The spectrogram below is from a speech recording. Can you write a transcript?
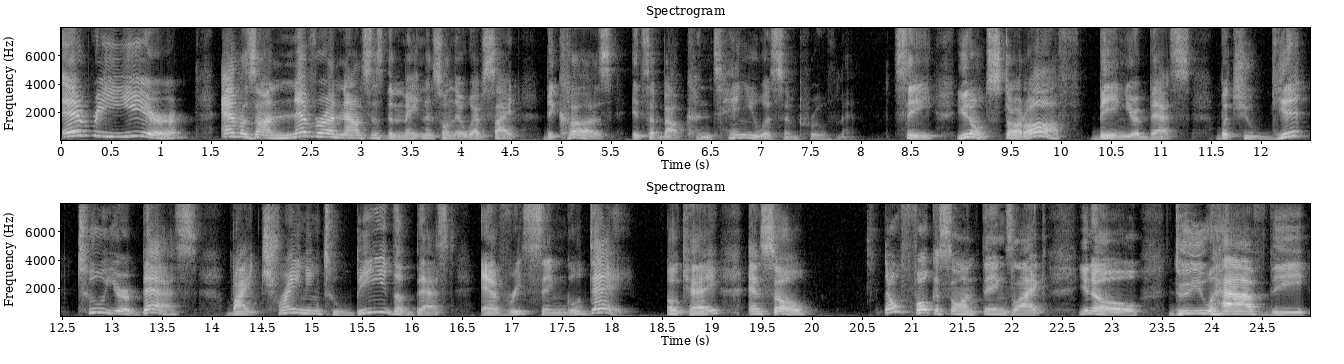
Every year, Amazon never announces the maintenance on their website because it's about continuous improvement. See, you don't start off being your best, but you get to your best by training to be the best every single day. Okay? And so don't focus on things like, you know, do you have the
